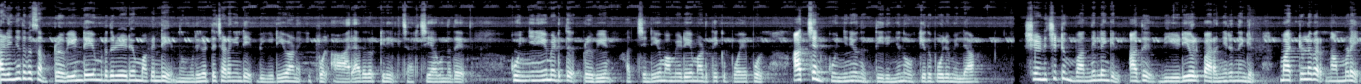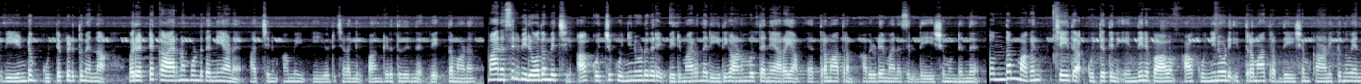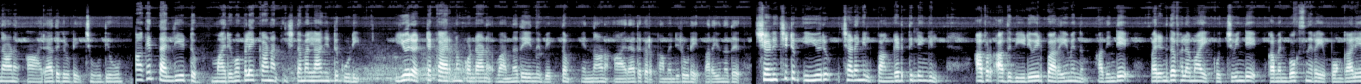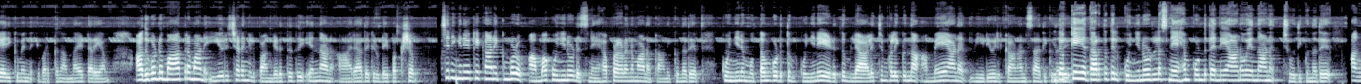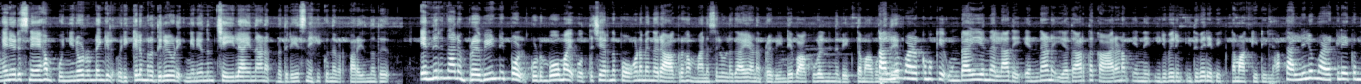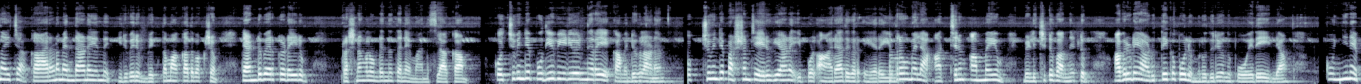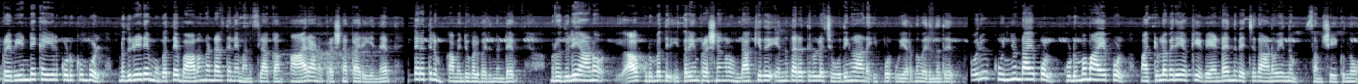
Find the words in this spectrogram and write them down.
കഴിഞ്ഞ ദിവസം പ്രവീണിന്റെയും മൃദുലയുടെയും മകന്റെ നൂലുകെട്ട് ചടങ്ങിന്റെ വീഡിയോ ആണ് ഇപ്പോൾ ആരാധകർക്കിടയിൽ ചർച്ചയാകുന്നത്. കുഞ്ഞിനെയും എടുത്ത് പ്രവീൺ അച്ഛന്റെയും അമ്മയുടെയും അടുത്തേക്ക് പോയപ്പോൾ അച്ഛൻ കുഞ്ഞിനെ ഒന്ന് തിരിഞ്ഞു നോക്കിയത് പോലുമില്ല. ക്ഷണിച്ചിട്ടും വന്നില്ലെങ്കിൽ അത് വീഡിയോയിൽ പറഞ്ഞിരുന്നെങ്കിൽ മറ്റുള്ളവർ നമ്മളെ വീണ്ടും കുറ്റപ്പെടുത്തുമെന്ന ഒരൊറ്റ കാരണം കൊണ്ട് തന്നെയാണ് അച്ഛനും അമ്മയും ഈ ഒരു ചടങ്ങിൽ പങ്കെടുത്തതെന്ന് വ്യക്തമാണ്. മനസ്സിൽ വിരോധം വെച്ച് ആ കൊച്ചു കുഞ്ഞിനോട് വരെ പെരുമാറുന്ന രീതി കാണുമ്പോൾ തന്നെ അറിയാം എത്രമാത്രം അവരുടെ മനസ്സിൽ ദേഷ്യമുണ്ടെന്ന്. സ്വന്തം മകൻ ചെയ്ത കുറ്റത്തിന് എന്തിന് പാവം ആ കുഞ്ഞിനോട് ഇത്രമാത്രം ദേഷ്യം കാണിക്കുന്നുവെന്നാണ് ആരാധകരുടെ ചോദ്യവും. മകൻ തല്ലിയിട്ടും മരുമകളെ കാണാൻ ഇഷ്ടമല്ലാഞ്ഞിട്ട് കൂടി ഈ ഒരൊറ്റ കാരണം കൊണ്ടാണ് വന്നത് എന്ന് വ്യക്തം എന്നാണ് ആരാധകർ കമന്റിലൂടെ പറയുന്നത്. ക്ഷണിച്ചിട്ടും ഈയൊരു ചടങ്ങിൽ പങ്കെടുത്തില്ലെങ്കിൽ അവർ അത് വീഡിയോയിൽ പറയുമെന്നും അതിന്റെ പരിണിതഫലമായി കൊച്ചുവിന്റെ കമന്റ് ബോക്സ് നിറയെ പൊങ്കാലയായിരിക്കുമെന്ന് ഇവർക്ക് നന്നായിട്ടറിയാം. അതുകൊണ്ട് മാത്രമാണ് ഈ ഒരു ചടങ്ങിൽ പങ്കെടുത്തത് എന്നാണ് ആരാധകരുടെ പക്ഷം. അച്ഛൻ ഇങ്ങനെയൊക്കെ കാണിക്കുമ്പോഴും അമ്മ കുഞ്ഞിനോട് സ്നേഹപ്രകടനമാണ് കാണിക്കുന്നത്. കുഞ്ഞിന് മുത്തം കൊടുത്തും കുഞ്ഞിനെ എടുത്തും ലാളിച്ചും കളിക്കുന്ന അമ്മയാണ് വീഡിയോയിൽ കാണാൻ സാധിക്കുന്നത്. ഇതൊക്കെ യഥാർത്ഥത്തിൽ കുഞ്ഞിനോടുള്ള സ്നേഹം കൊണ്ട് തന്നെയാണോ എന്നാണ് ചോദിക്കുന്നത്. അങ്ങനെ ഒരു സ്നേഹം കുഞ്ഞിനോടുണ്ടെങ്കിൽ ഒരിക്കലും മൃദുലയോട് ഇങ്ങനെയൊന്നും ചെയ്യില്ല എന്നാണ് മൃദുലയെ സ്നേഹിക്കുന്നവർ പറയുന്നത്. എന്നിരുന്നാലും പ്രവീൺ ഇപ്പോൾ കുടുംബവുമായി ഒത്തുചേർന്ന് പോകണമെന്നൊരാഗ്രഹം മനസ്സിലുള്ളതായാണ് പ്രവീണിന്റെ വാക്കുകളിൽ നിന്ന് വ്യക്തമാകുന്നത്. തല്ലും വഴക്കുമൊക്കെ ഉണ്ടായി എന്നല്ലാതെ എന്താണ് യഥാർത്ഥ കാരണം എന്ന് ഇരുവരും ഇതുവരെ വ്യക്തമാക്കിയിട്ടില്ല. തല്ലിലും വഴക്കിലേക്കും നയിച്ച കാരണം എന്താണ് എന്ന് ഇരുവരും വ്യക്തമാക്കാത്ത പക്ഷം രണ്ടുപേർക്കിടയിലും പ്രശ്നങ്ങളുണ്ടെന്ന് തന്നെ മനസ്സിലാക്കാം. കൊച്ചുവിന്റെ പുതിയ വീഡിയോയിൽ നിറയെ കമന്റുകളാണ്. കൊച്ചുവിന്റെ പക്ഷം ചേരുകയാണ് ഇപ്പോൾ ആരാധകർ ഏറെ മാത്രവുമല്ല അച്ഛനും അമ്മയും വിളിച്ചിട്ട് വന്നിട്ടും അവരുടെ അടുത്തേക്ക് പോലും മൃദുരയൊന്നും പോയതേയില്ല. കുഞ്ഞിനെ പ്രവീണിന്റെ കയ്യിൽ കൊടുക്കുമ്പോൾ മൃദുലയുടെ മുഖത്തെ ഭാവം കണ്ടാൽ തന്നെ മനസ്സിലാക്കാം ആരാണ് പ്രശ്നക്കാരി എന്ന്. ഇത്തരത്തിലും കമന്റുകൾ വരുന്നുണ്ട്. മൃദുലയാണോ ആ കുടുംബത്തിൽ ഇത്രയും പ്രശ്നങ്ങൾ ഉണ്ടാക്കിയത് എന്ന തരത്തിലുള്ള ചോദ്യങ്ങളാണ് ഇപ്പോൾ ഉയർന്നു വരുന്നത്. ഒരു കുഞ്ഞുണ്ടായപ്പോൾ കുടുംബമായപ്പോൾ മറ്റുള്ളവരെയൊക്കെ വേണ്ട എന്ന് വെച്ചതാണോ എന്നും സംശയിക്കുന്നു.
